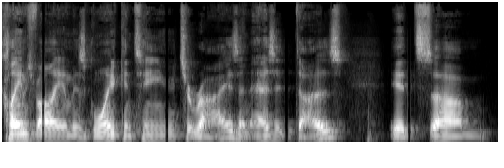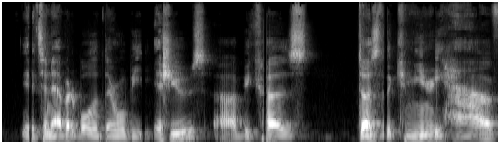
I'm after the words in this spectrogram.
claims volume is going to continue to rise, and as it does, it's um, it's inevitable that there will be issues uh, because does the community have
